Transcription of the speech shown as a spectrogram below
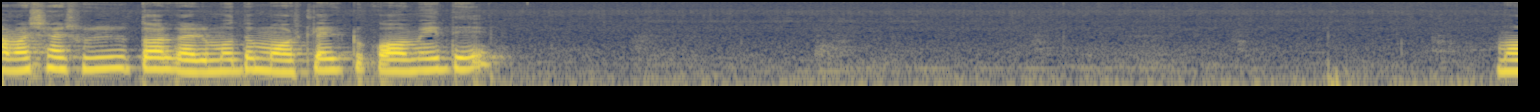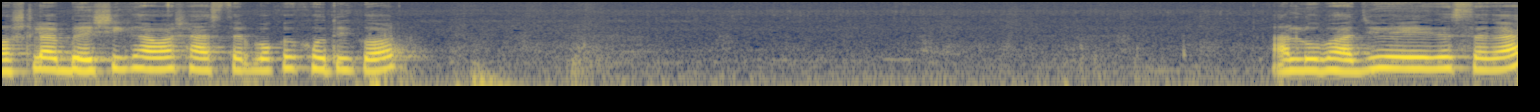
আমার শাশুড়ির তরকারির মধ্যে মশলা একটু কমই দেয়। মশলা বেশি খাওয়া স্বাস্থ্যের পক্ষে ক্ষতিকর। আলু ভাজি হয়ে গেছে গা,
